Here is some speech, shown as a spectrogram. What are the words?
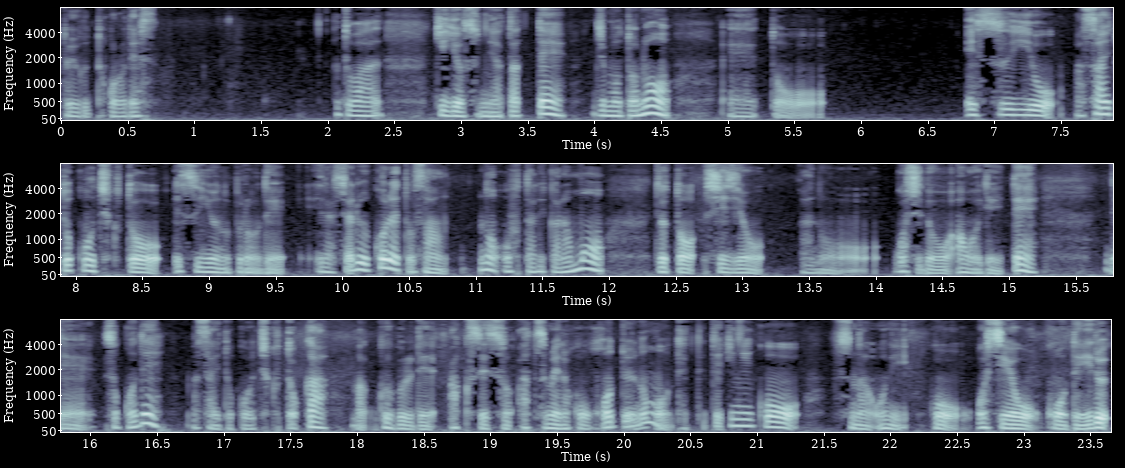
というところです。あとは、起業するにあたって、地元の、えっ、ー、と、SEO、サイト構築と SEO のプロでいらっしゃるコレトさんのお二人からも、ずっと指示を、あの、ご指導を仰いでいて、で、そこで、サイト構築とか、まあ、Google でアクセスを集める方法というのも徹底的にこう、素直にこう、教えを請うている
